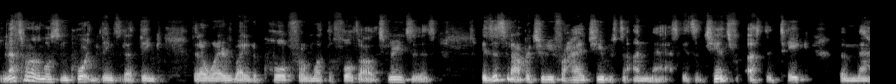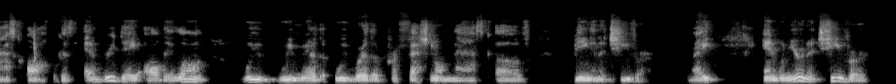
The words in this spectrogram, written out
And that's one of the most important things that I think that I want everybody to pull from what the full throttle experience is is this an opportunity for high achievers to unmask? It's a chance for us to take the mask off because every day, all day long, we we wear the, we wear the professional mask of being an achiever, right? And when you're an achiever,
